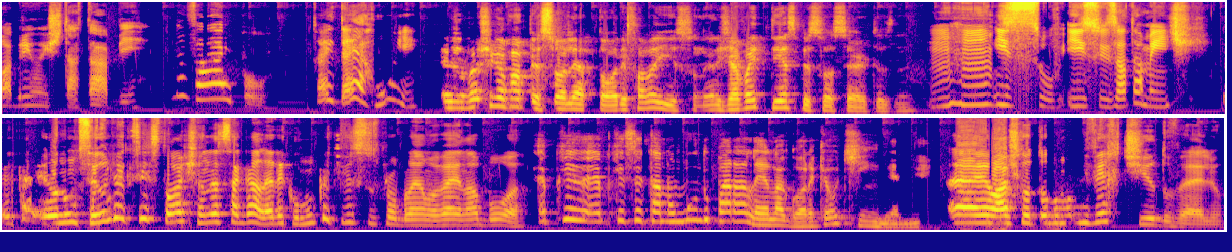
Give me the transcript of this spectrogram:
abrir uma startup? Não vai, pô. A ideia é ruim. Ele não vai chegar pra uma pessoa aleatória e falar isso, né? Ele já vai ter as pessoas certas, né? Uhum, isso, isso, exatamente. Eu, cara, eu não sei onde é que vocês estão achando essa galera, que eu nunca tive esses problemas, velho, na boa. É porque, é porque você tá num mundo paralelo agora, que é o Tinder, né? É, eu acho que eu tô no mundo invertido, velho.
